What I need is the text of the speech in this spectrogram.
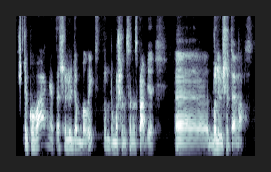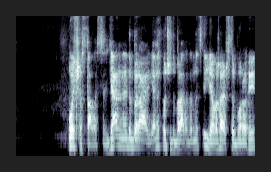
штикування, те, що людям болить, ну тому що це насправді е, болюча тема. Ось що сталося. Я не добираю, я не хочу добирати до них. Я вважаю, що це вороги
